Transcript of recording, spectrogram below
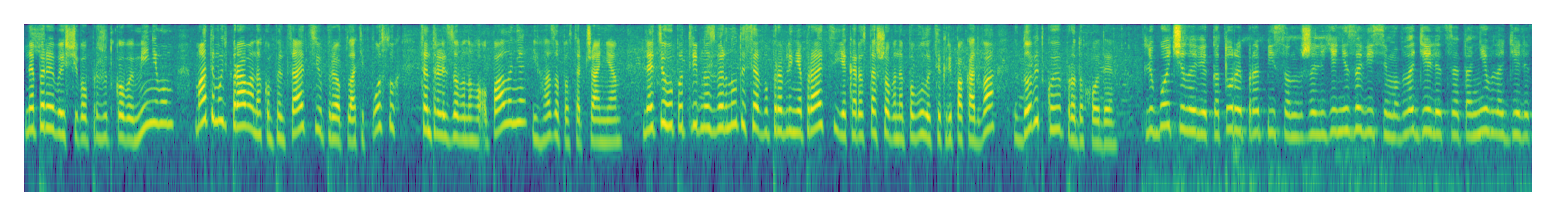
не перевищував прожитковий мінімум, матимуть право на компенсацію при оплаті послуг централізованого опалення і газопостачання. Для цього потрібно звернутися в управління праці, яке розташоване по вулиці Кріпака, 2, з довідкою про доходи. Любой человек, который прописан в жилье, независимо, владелец это, не владелец,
